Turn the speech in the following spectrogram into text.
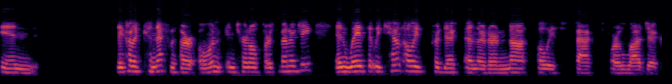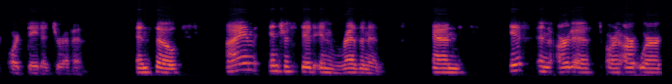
in they kind of connect with our own internal source of energy in ways that we can't always predict and that are not always fact or logic or data driven. And so I'm interested in resonance. And if an artist or an artwork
